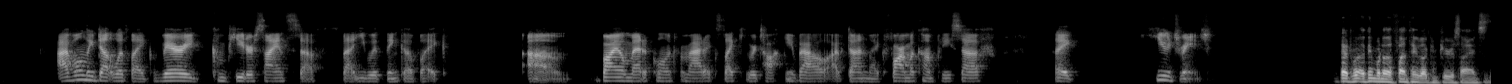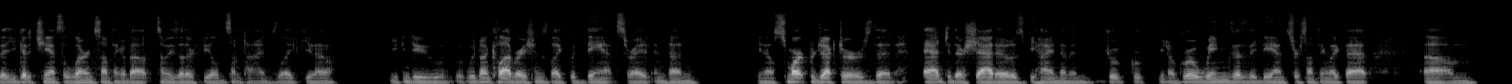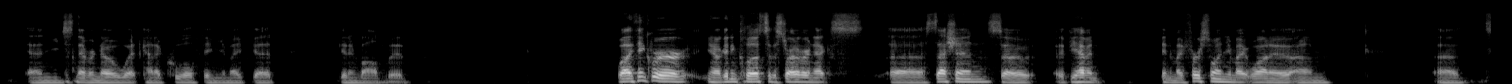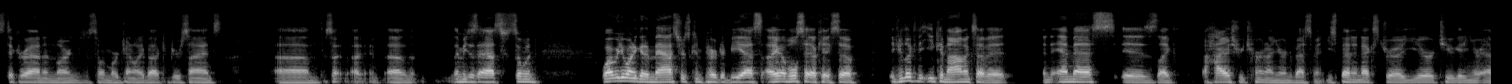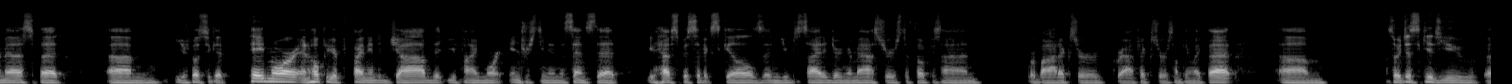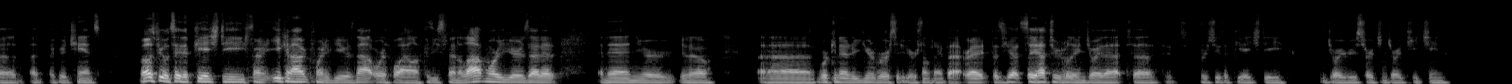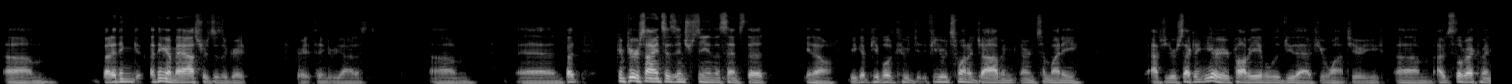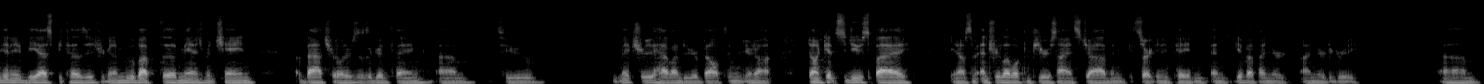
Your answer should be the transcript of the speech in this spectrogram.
i've only dealt with like very computer science stuff that you would think of like um, biomedical informatics, like you were talking about. I've done like pharma company stuff, like huge range. In fact, I think one of the fun things about computer science is that you get a chance to learn something about some of these other fields sometimes. Like, you know, you can do, we've done collaborations like with dance, right? And done, you know, smart projectors that add to their shadows behind them and, you know, grow wings as they dance or something like that. Um, and you just never know what kind of cool thing you might get, get involved with. Well, I think we're, you know, getting close to the start of our next uh, session. So if you haven't been to my first one, you might want to um, uh, stick around and learn some more generally about computer science. Um, so, uh, uh, let me just ask someone, why would you want to get a master's compared to BS? I will say, okay, so if you look at the economics of it, an MS is like the highest return on your investment. You spend an extra year or two getting your MS, but um, you're supposed to get paid more and hopefully you're finding a job that you find more interesting in the sense that you have specific skills and you've decided during your master's to focus on robotics or graphics or something like that. Um, so it just gives you a, a, a, good chance. Most people say the PhD from an economic point of view is not worthwhile because you spend a lot more years at it and then you're, you know, uh, working at a university or something like that, right? You have, so you have to really enjoy that to, to, pursue the PhD, enjoy research, enjoy teaching. Um, but I think I think a master's is a great great thing to be honest. Um, and but computer science is interesting in the sense that you know we get people who if you just want a job and earn some money after your second year, you're probably able to do that if you want to. You, um, I would still recommend getting a BS because if you're going to move up the management chain, a bachelor's is a good thing um, to make sure you have under your belt and you're not don't get seduced by you know some entry level computer science job and start getting paid and, and give up on your on your degree. Um,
